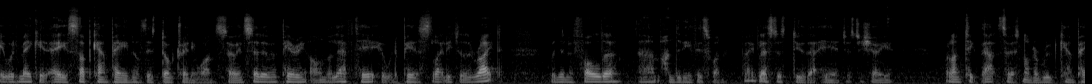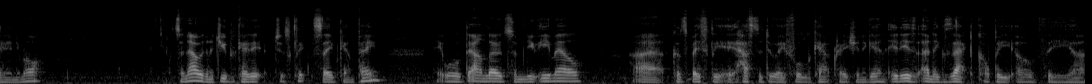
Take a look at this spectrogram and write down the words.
it would make it a sub-campaign of this dog training one. So instead of appearing on the left here, it would appear slightly to the right within a folder um, underneath this one. In fact, let's just do that here just to show you. We'll untick that so it's not a root campaign anymore. So now we're going to duplicate it. Just click the Save Campaign. It will download some new email because uh, basically it has to do a full account creation again. It is an exact copy of the uh,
